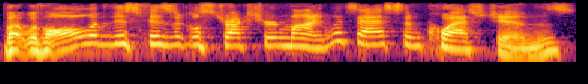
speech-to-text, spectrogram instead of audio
But with all of this physical structure in mind, let's ask some questions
